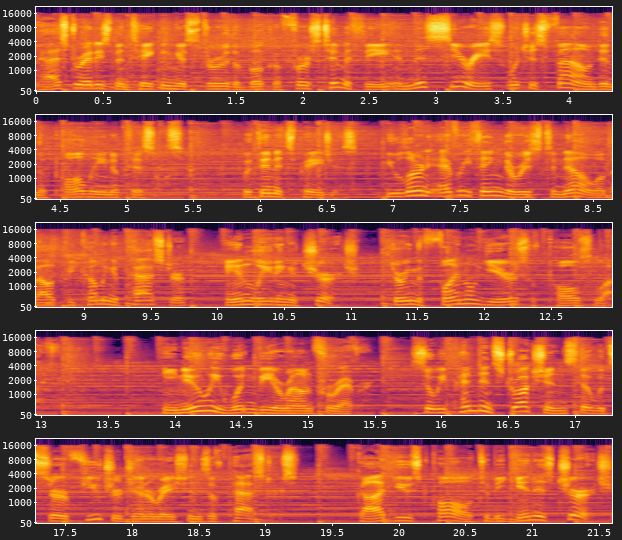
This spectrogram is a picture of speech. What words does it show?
Pastor Eddie's been taking us through the book of 1 Timothy in this series, which is found in the Pauline epistles. Within its pages, you learn everything there is to know about becoming a pastor and leading a church during the final years of Paul's life. He knew he wouldn't be around forever, so he penned instructions that would serve future generations of pastors. God used Paul to begin his church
